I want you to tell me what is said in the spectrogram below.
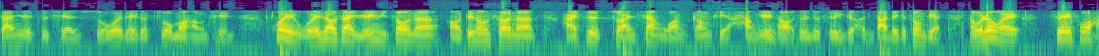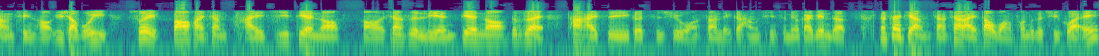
三月之前所谓的一个做梦行情，会围绕在元宇宙呢？哦，电动车呢，还是转向往钢铁航运？哈，这就是一个很大的一个重点。那我认为这一波行情哈，遇小不易，所以包含像台积电哦。哦，像是联电哦，对不对？它还是一个持续往上的一个行情是没有改变的。那再讲讲下来到网通这个区块，哎，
